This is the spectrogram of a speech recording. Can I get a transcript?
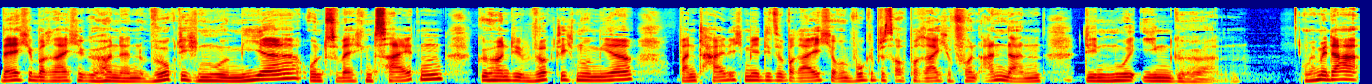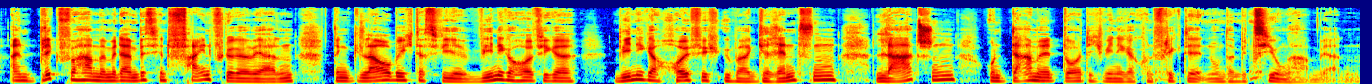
welche Bereiche gehören denn wirklich nur mir und zu welchen Zeiten gehören die wirklich nur mir wann teile ich mir diese Bereiche und wo gibt es auch Bereiche von anderen, die nur ihnen gehören. Und wenn wir da einen Blick für haben, wenn wir da ein bisschen feinfühliger werden, dann glaube ich, dass wir weniger häufiger weniger häufig über Grenzen latschen und damit deutlich weniger Konflikte in unseren Beziehungen haben werden.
